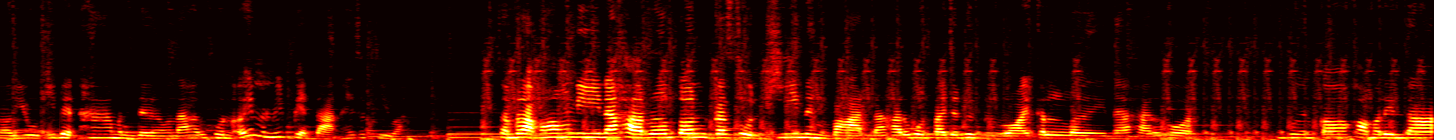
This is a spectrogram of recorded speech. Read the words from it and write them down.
เราอยู่ที่เบ็ดห้าเหมือนเดิมนะคะทุกคน เอ้ยมันไม่เปลี่ยนด่านให้สักทีวะสำหรับห้องนี้นะคะ เริ่มต้นกระสุนที่ 1 บาทนะคะ ทุกคนไปจนถึง 100 กันเลยนะคะ ทุกคนเพื่อนก็เข้ามาเล่นได้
